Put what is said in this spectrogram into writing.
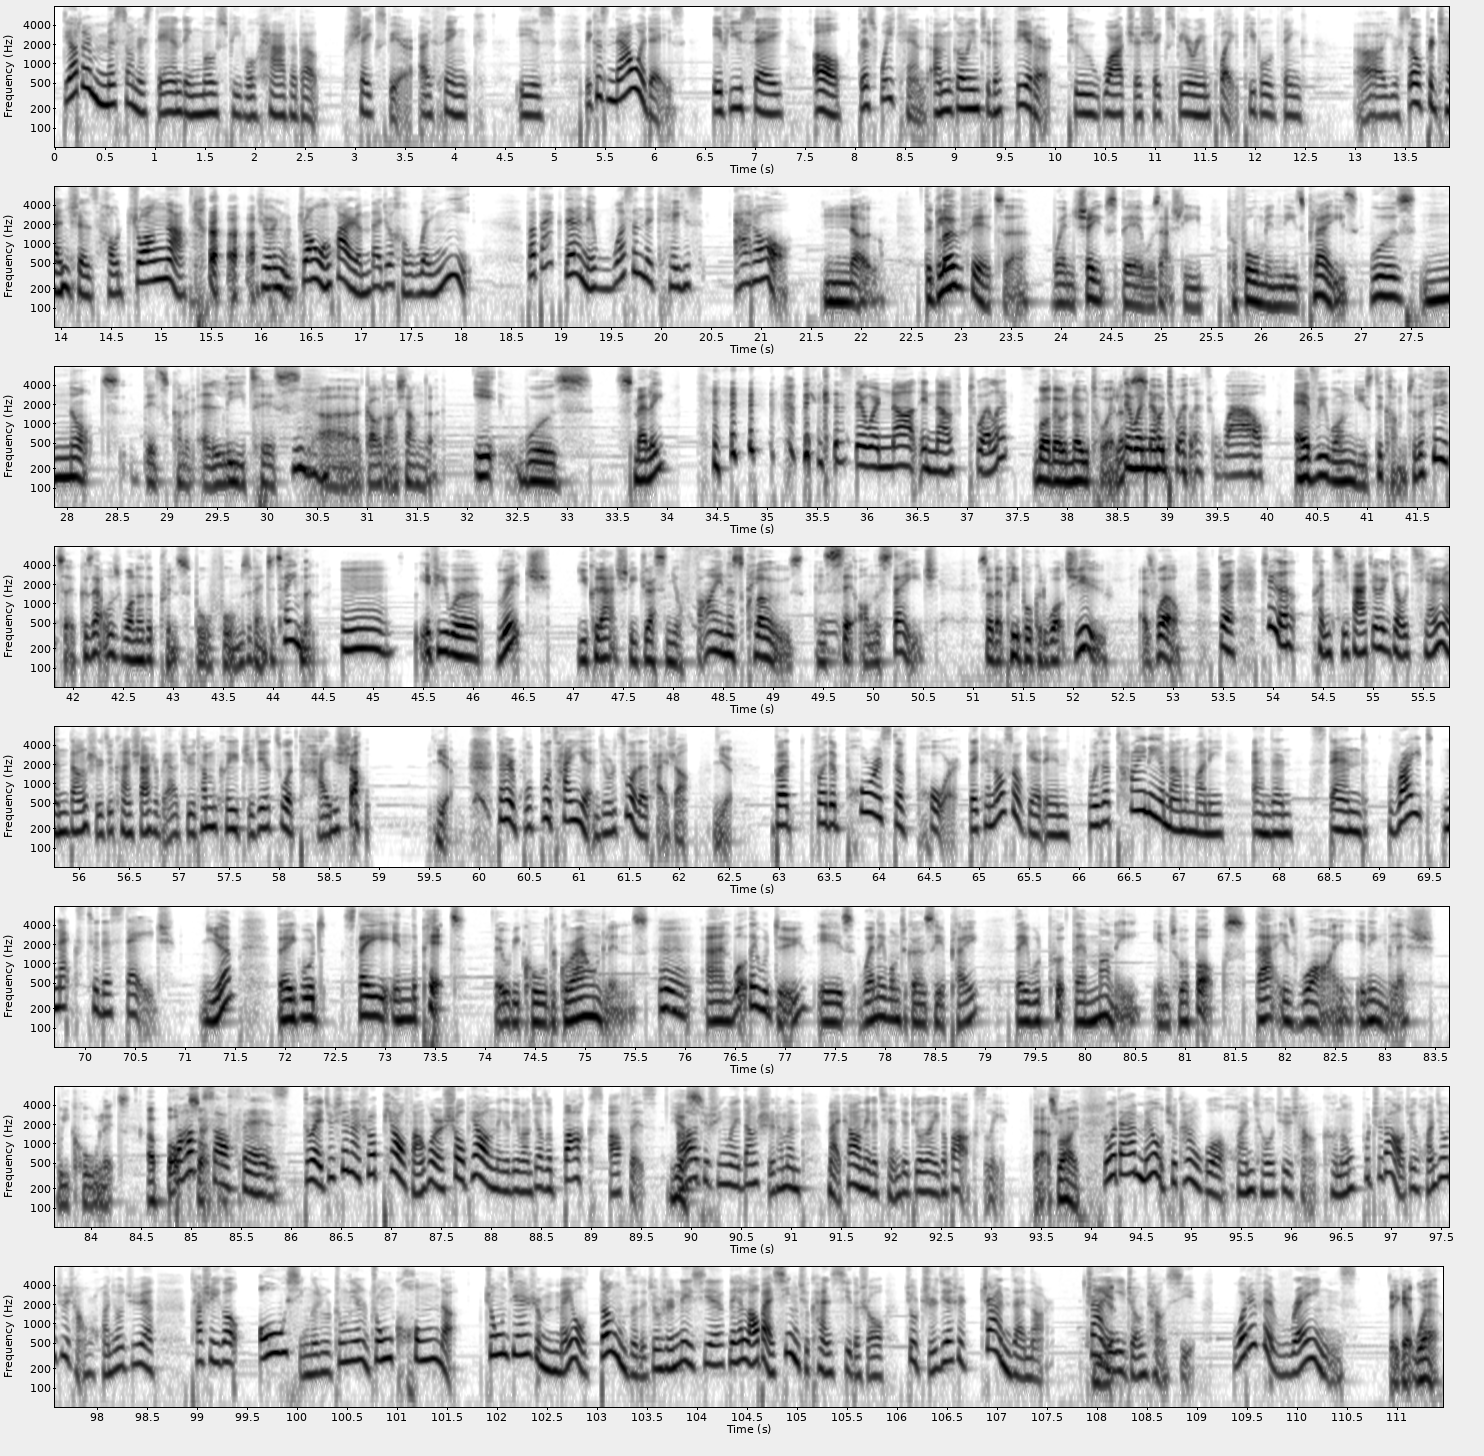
The other misunderstanding most people have about Shakespeare, I think, is because nowadays, if you say, Oh, this weekend I'm going to the theater to watch a Shakespearean play, people think, uh, you're so pretentious, 好装啊，就是你装文化人呗，就很文艺。But back then, it wasn't the case at all. No. The Globe Theatre, when Shakespeare was actually performing these plays, was not this kind of elitist uh, Gaudanshanda. It was smelly. because there were not enough toilets. Well, there were no toilets. There were no toilets. Wow. Everyone used to come to the theatre because that was one of the principal forms of entertainment. If you were rich, you could actually dress in your finest clothes and sit on the stage so that people could watch you as well. 对，这个很奇葩，就是有钱人当时去看莎士比亚剧，他们可以直接坐台上， Yeah. 但是不不参演，就是坐在台上。 Yeah. But for the poorest of poor, they can also get in with a tiny amount of money and then stand right next to the stage. Yeah, they would stay in the pit. They would be called the groundlings. And what they would do is when they want to go and see a play, they would put their money into a box. That is why in English we call it a box, Box office. office，对，就现在说票房或者售票的那个地方叫做 box office， Yes 然后就是因为当时他们买票那个钱就丢在一个 box 里。 That's right. 如果大家没有去看过环球剧场，可能不知道这个环球剧场或者环球剧院，它是一个 O 型的，就是中间是中空的，中间是没有凳子的，就是那些那些老百姓去看戏的时候，就直接是站在那儿站 Yeah 一整场戏。 What if it rains？They get wet.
